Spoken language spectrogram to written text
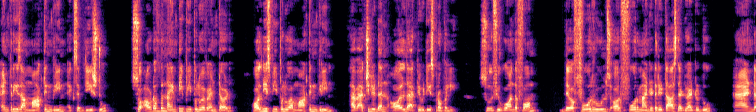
entries are marked in green except these two. So out of the 90 people who have entered, all these people who are marked in green have actually done all the activities properly. So if you go on the form, there were four rules or four mandatory tasks that you had to do. And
